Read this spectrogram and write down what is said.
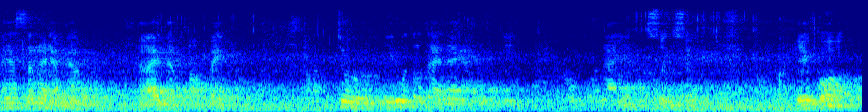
还又生了两个可爱的宝贝，就一路都在那样努力工作，那也很顺遂，结果。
